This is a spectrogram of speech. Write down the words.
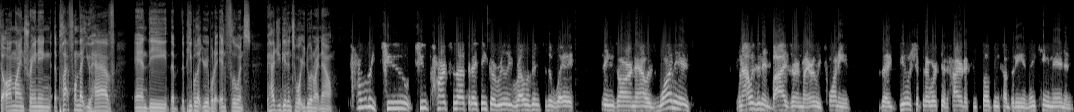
the online training, the platform that you have, and the the, the people that you're able to influence? How'd you get into what you're doing right now? Probably two two parts of that that I think are really relevant to the way things are now. Is one is when I was an advisor in my early 20s, the dealership that I worked at hired a consulting company and they came in and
